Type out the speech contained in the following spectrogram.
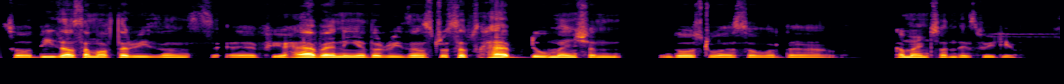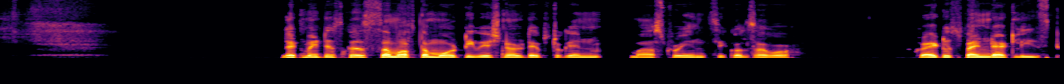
So these are some of the reasons. If you have any other reasons to subscribe do mention those to us over the comments on this video. Let me discuss some of the motivational tips to gain mastery in SQL Server. Try to spend at least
